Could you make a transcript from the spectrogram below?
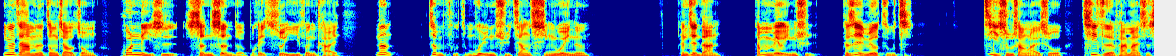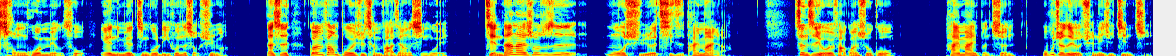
因为在他们的宗教中，婚礼是神圣的，不可以随意分开。那政府怎么会允许这样的行为呢？很简单，他们没有允许，可是也没有阻止。技术上来说，妻子的拍卖是重婚没有错，因为你没有经过离婚的手续嘛。但是官方不会去惩罚这样的行为。简单来说，就是默许了妻子拍卖啦。甚至有位法官说过，拍卖本身，我不觉得有权利去禁止，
